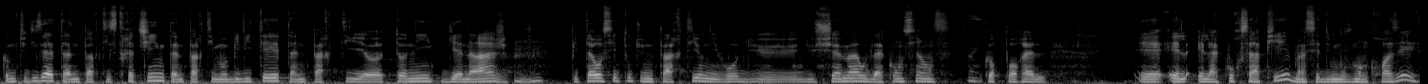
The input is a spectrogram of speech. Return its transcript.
comme tu disais, tu as une partie stretching, tu as une partie mobilité, tu as une partie euh, tonique, gainage. Puis tu as aussi toute une partie au niveau du, schéma ou de la conscience corporelle. Et, la course à pied, ben, c'est du mouvement croisé.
